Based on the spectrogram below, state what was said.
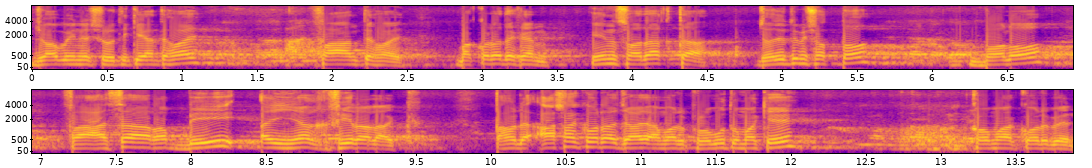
জবাব ইনের শুরুতে কি আনতে হয়? ফা আনতে হয়। বাক্যটা দেখেন, ইন সদাক্তা যদি তুমি সত্য বলো, ফা আসা রব্বি আইয়াগফির আলাক তাহলে আশা করা যায় আমার প্রভু তোমাকে ক্ষমা করবেন।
